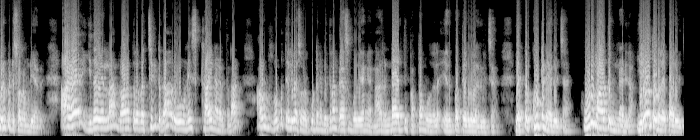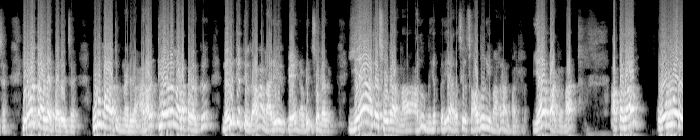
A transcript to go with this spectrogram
குறிப்பிட்டு சொல்ல முடியாது. ஆக இதையெல்லாம் கவனத்துல வச்சுக்கிட்டு தான் ஒரு ஒவ்வொன்றையும் காய் நகர்த்தினார் அவர் ரொம்ப தெளிவா சொல்றார். கூட்டணி பத்திலாம் பேசும்போது ஏங்க நான் ரெண்டாயிரத்தி பத்தொன்பதுல எப்ப தேர்தல் அறிவிச்சேன்? எப்ப கூட்டணி அறிவிச்சேன்? ஒரு மாதத்துக்கு முன்னாடி தான் இருபத்தொன்னுல எப்ப அறிவிச்சேன்? இருபத்தி நாலுல எப்ப அறிவிச்சேன்? ஒரு மாதத்துக்கு முன்னாடி தான் அதனால தேர்தல் நடப்பதற்கு நெருக்கத்தில் தான் நான் அறிவிப்பேன் அப்படின்னு சொல்றாரு. ஏன் அதை சொல்றாருன்னா அது மிகப்பெரிய அரசியல் சாதுரியமாக நான் பார்க்கிறேன். ஏன் பார்க்கிறேன்னா அப்பதான் ஒவ்வொரு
